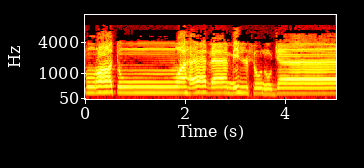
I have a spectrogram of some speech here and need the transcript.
فرات وهذا ملح نجاج.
